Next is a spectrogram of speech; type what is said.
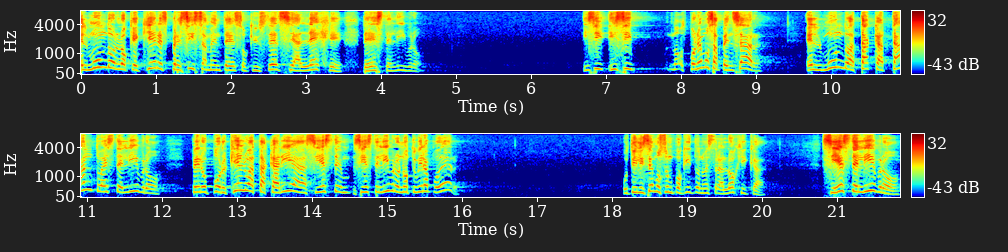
El mundo lo que quiere es precisamente eso, que usted se aleje de este libro. Y si, y si nos ponemos a pensar, el mundo ataca tanto a este libro pero ¿por qué lo atacaría si este, si este libro no tuviera poder? Utilicemos un poquito nuestra lógica. Si este libro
